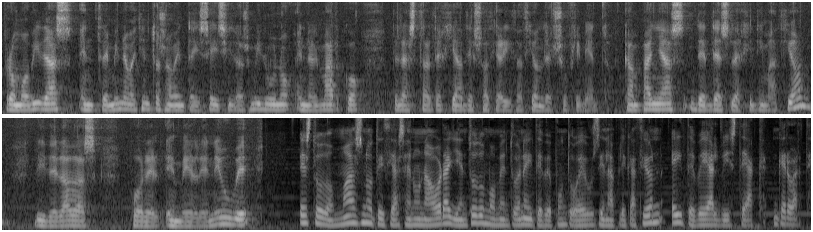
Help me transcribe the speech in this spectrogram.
promovidas entre 1996 y 2001 en el marco de la estrategia de socialización del sufrimiento. Campañas de deslegitimación lideradas por el MLNV. Es todo, más noticias en una hora y en todo momento en itv.eus y en la aplicación ITV Albisteac. Geruarte.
